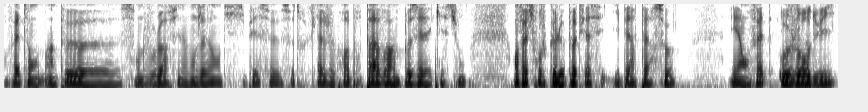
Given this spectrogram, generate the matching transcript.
en fait un peu sans le vouloir, finalement, j'avais anticipé ce, truc-là, je crois, pour pas avoir à me poser la question. En fait, je trouve que le podcast est hyper perso. Et en fait, aujourd'hui,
